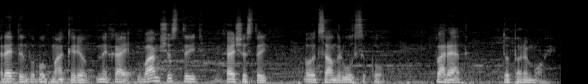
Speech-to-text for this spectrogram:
рейтингу букмекерів. Нехай вам щастить, нехай щастить Олександру Лусику. Вперед до перемоги.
